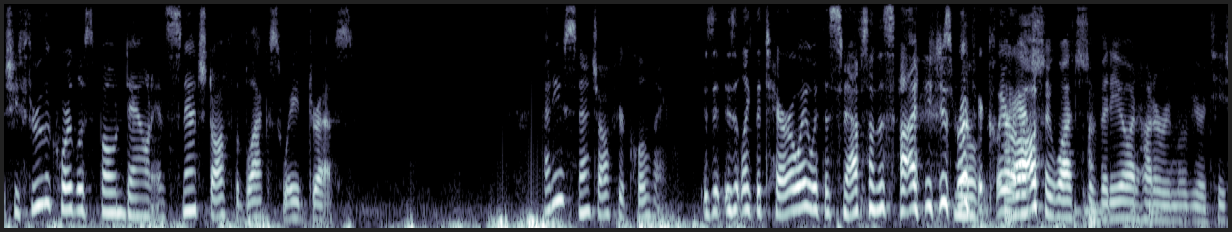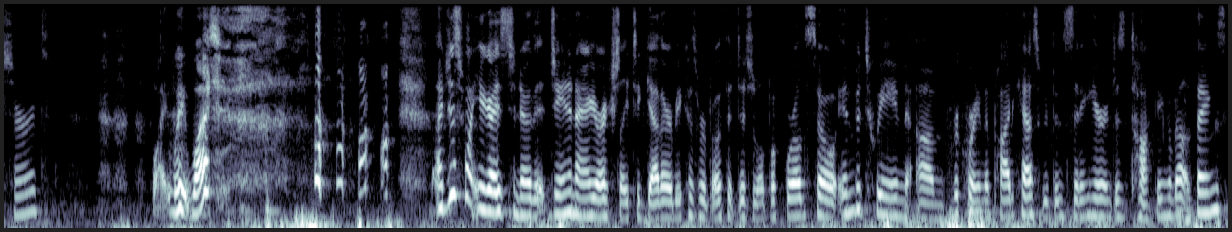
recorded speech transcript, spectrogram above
She threw the cordless phone down and snatched off the black suede dress. How do you snatch off your clothing? Is it is it like the tearaway with the snaps on the side? You just rip No, it clear I off. actually watched a video on how to remove your T-shirt. Wait, wait, what? I just want you guys to know that Jane and I are actually together because we're both at Digital Book World. So, in between um, recording the podcast, we've been sitting here and just talking about things.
